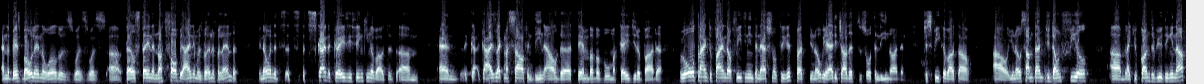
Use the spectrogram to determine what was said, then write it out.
and the best bowler in the world was was was uh, Dale Steyn, and not far behind him was Vernon Philander. You know, and it's it's it's kind of crazy thinking about it. Um, and guys like myself and Dean Elgar, Temba Bavuma, KG Rabada, we were all trying to find our feet in international cricket, but you know, we had each other to sort of lean on and just speak about our, our you know, sometimes you don't feel um, like you're contributing enough,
